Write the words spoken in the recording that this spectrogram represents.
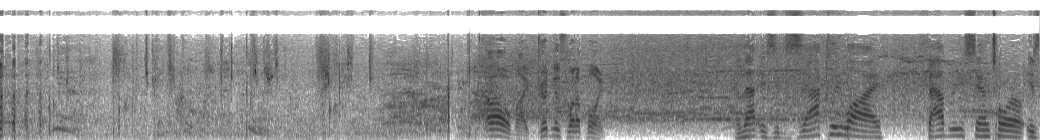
Oh my goodness, what a point. And that is exactly why Fabri Santoro is.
